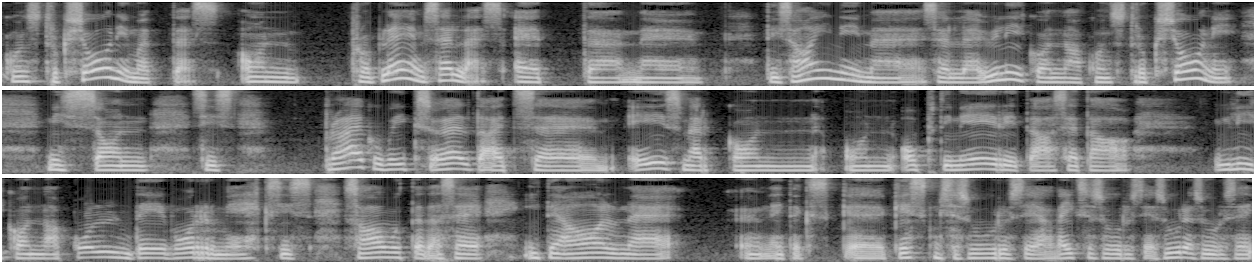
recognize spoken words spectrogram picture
konstruktsiooni mõttes on probleem selles, et me disainime selle ülikonna konstruktsiooni, mis on siis praegu võiks öelda, et see eesmärk on, on optimeerida seda ülikonna 3D vormi ehk siis saavutada see ideaalne näiteks keskmise suuruse ja väikse suuruse ja suure suuruse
